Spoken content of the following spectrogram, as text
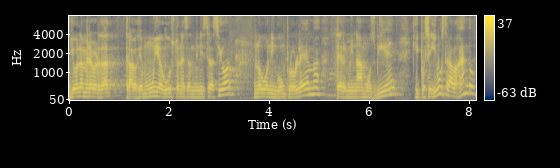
yo la mera verdad, trabajé muy a gusto en esa administración no hubo ningún problema, terminamos bien y pues seguimos trabajando,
